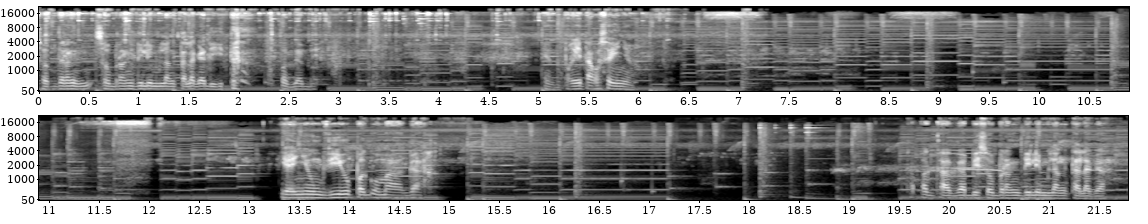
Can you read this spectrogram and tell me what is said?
Sobrang, sobrang dilim lang talaga dito pag gabi. Yan, pakita ko sa inyo. Yan yung view pag umaga. Kapag kagabi sobrang dilim lang talaga.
